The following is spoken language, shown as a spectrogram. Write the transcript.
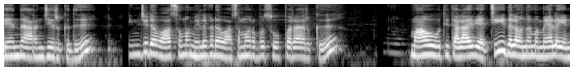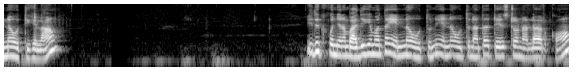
சேர்ந்து அரைஞ்சி இருக்குது இஞ்சிட வாசமும் மிளகுட வாசமும் ரொம்ப சூப்பராக இருக்குது மாவு ஊற்றி தலாவியாச்சு. இதில் வந்து நம்ம மேலே எண்ணெய் ஊற்றிக்கலாம் இதுக்கு கொஞ்சம் நம்ம அதிகமாக தான் எண்ணெய் ஊற்றணும் எண்ணெய் ஊற்றினா தான் டேஸ்ட்டும் நல்லாயிருக்கும்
